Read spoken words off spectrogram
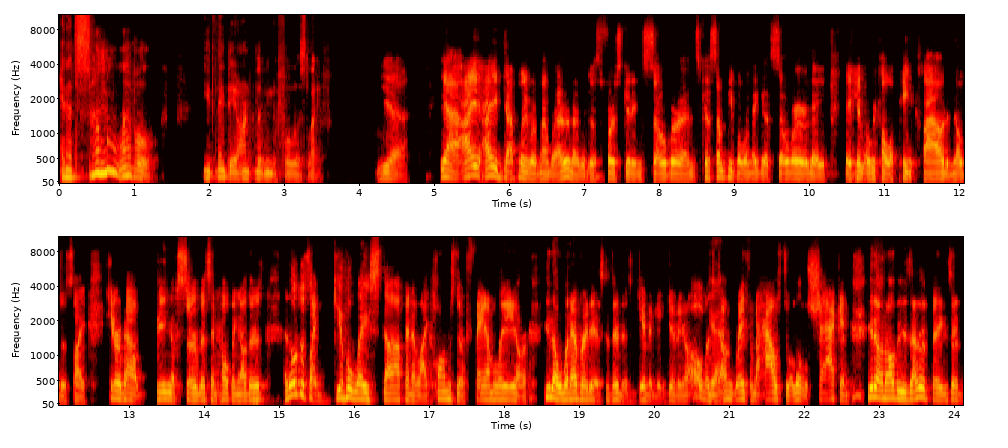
And at some level, you'd think they aren't living the fullest life. Yeah. Yeah, I, I definitely remember. I remember just first getting sober, and because some people, when they get sober, they they hit what we call a pink cloud, and they'll just like hear about being of service and helping others, and they'll just like give away stuff, and it like harms their family or you know whatever it is, because they're just giving and giving. Oh, let's Yeah. downgrade from a house to a little shack, and you know, and all these other things, and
